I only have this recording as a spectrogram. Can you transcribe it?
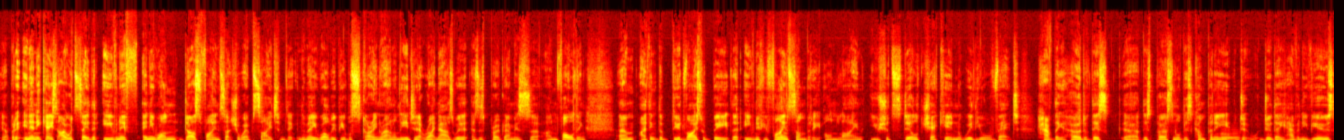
yeah. But in any case, I would say that even if anyone does find such a website, there, there may well be people scurrying around on the internet right now as we as this program is uh, unfolding. Um, I think the the advice would be that even if you find somebody online, you should still check in with your vet. Have they heard of this uh, this person or this company? Mm. Do, do they have any views?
